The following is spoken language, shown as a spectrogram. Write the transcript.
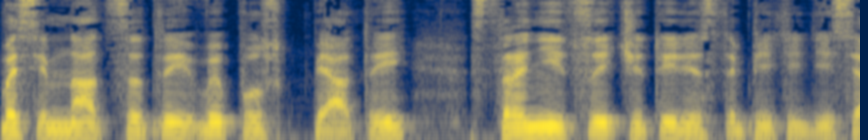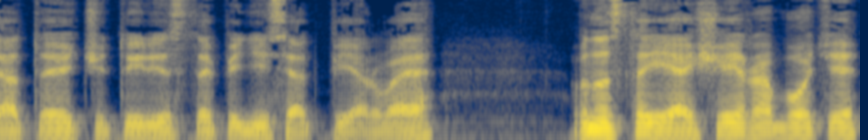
18 выпуск 5, страницы 450-451. В настоящей работе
